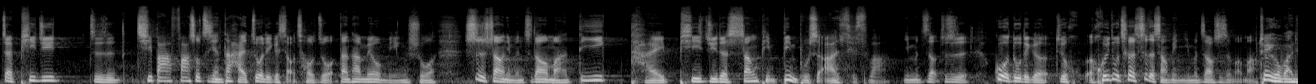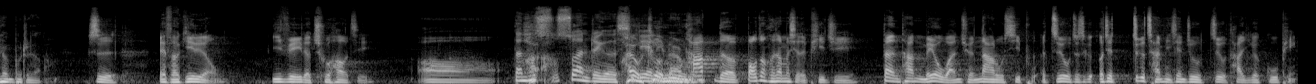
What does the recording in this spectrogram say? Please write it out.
在 PG 就是七八发售之前，它还做了一个小操作，但它没有明说。事实上，你们知道吗？第一台 PG 的商品并不是 RX 八，你们知道，就是过度的一个就灰度测试的商品，你们知道是什么吗？这个完全不知道。是 Evangelion EVA 的初号机，哦，但它还算这个系列里边吗？它的包装盒上面写的 PG。但它没有完全纳入系谱，呃只有这是个，而且这个产品线就只有它一个孤品，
